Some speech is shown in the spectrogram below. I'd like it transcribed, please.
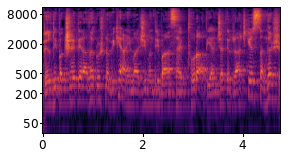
विरोधी पक्षनेते राधाकृष्ण विखे आणि माजी मंत्री बाळासाहेब थोरात यांच्यातील राजकीय संघर्ष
